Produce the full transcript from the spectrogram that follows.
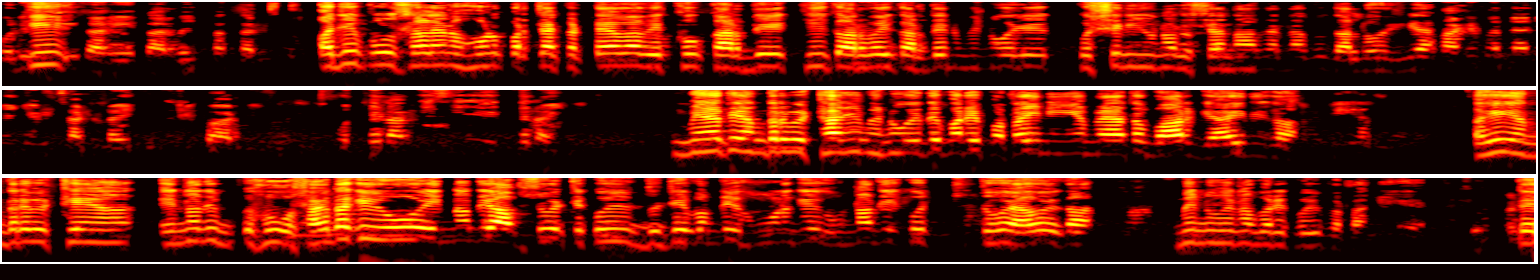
ਪੁਲਿਸ ਕੀ- ਕੀ ਕਰ ਰਹੀ ਹੈ ਕਾਰਵਾਈ ਪੱਕਾ ਰਹੀ ਹੈ? ਅਜੇ ਪੁਲਿਸ ਵਾਲਿਆਂ ਨੇ ਹੁਣ ਪਰਚਾ ਕੱਟਿਆ ਵਾ ਵੇਖੋ ਕਰਦੇ ਕੀ ਕਾਰਵਾਈ ਕਰਦੇ ਨੇ ਮੈਨੂੰ ਅਜੇ ਕੁਝ ਨਹੀਂ ਉਹਨਾਂ ਦੱਸਿਆ ਨਾ ਮੇਰੇ ਨਾਲ ਕੋਈ ਗੱਲ ਹੋਈ ਹੈ ਤੁਹਾਡੇ ਬੰਦਿਆਂ ਨੇ ਜਿਹੜੀ ਸੱਟ ਲਾਈ ਦੂਸਰੀ ਪਾਰਟੀ ਨੂੰ, ਉੱਥੇ ਲੱਗੀ ਸੀ ਇੱਥੇ ਲਾਈ? ਮੈਂ ਤੇ ਅੰਦਰ ਬੈਠਾ ਜੀ ਮੈਨੂੰ ਇਹਦੇ ਬਾਰੇ ਪਤਾ ਹੀ ਨਹੀਂ ਹੈ ਮੈਂ ਤਾਂ ਬਾਹਰ ਗਿਆ ਹੀ ਨਹੀਂਗਾ। ਅਸੀਂ ਅੰਦਰ ਬੈਠੇ ਆ ਇਹਨਾਂ ਦੀ ਹੋ ਸਕਦਾ ਕਿ ਉਹ ਇਹਨਾਂ ਦੇ ਆਪਸ ਵਿੱਚ ਕੋਈ ਦੂਜੇ ਬੰਦੇ ਹੋਣਗੇ ਉਹਨਾਂ ਦੀ ਕੁਝ ਹੋਇਆ ਹੋਵੇਗਾ ਮੈਨੂੰ ਇਹਨਾਂ ਬਾਰੇ ਕੋਈ ਪਤਾ ਨਹੀਂ ਹੈ। ਤੇ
